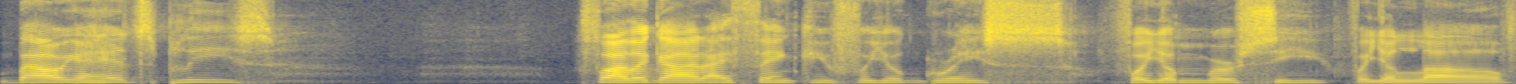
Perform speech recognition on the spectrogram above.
Bow your heads, please. Father God, I thank you for your grace, for your mercy, for your love,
